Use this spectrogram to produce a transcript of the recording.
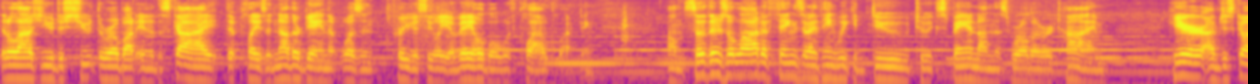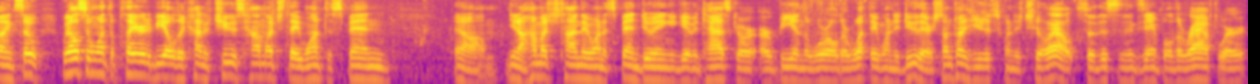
that allows you to shoot the robot into the sky that plays another game that wasn't previously available with cloud collecting. Um, so there's a lot of things that I think we could do to expand on this world over time. Here I'm just going, so we also want the player to be able to kind of choose how much they want to spend um, you know, how much time they want to spend doing a given task or, or be in the world or what they want to do there. Sometimes you just want to chill out. So this is an example of the raft where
